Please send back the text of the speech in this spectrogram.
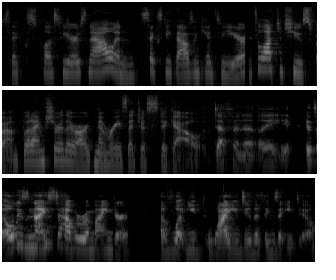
six plus years now and 60,000 kids a year. It's a lot to choose from, but I'm sure there are memories that just stick out. Definitely. It's always nice to have a reminder of what you why you do the things that you do.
